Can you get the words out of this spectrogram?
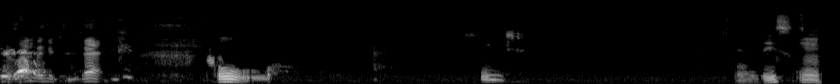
I'm gonna hit you back." Oh, Sheesh. and these. Mm.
